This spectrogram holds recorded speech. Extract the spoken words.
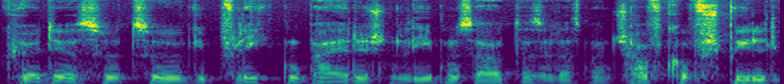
gehört ja so zur gepflegten bayerischen Lebensart, also dass man Schafkopf spielt,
